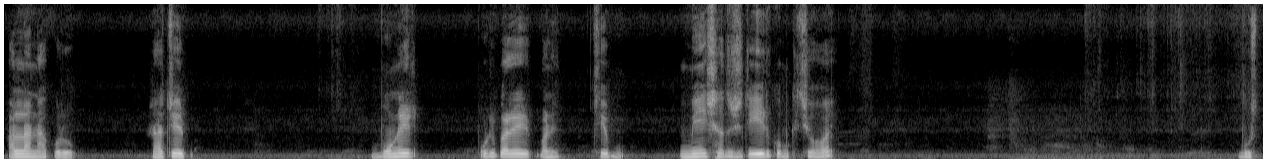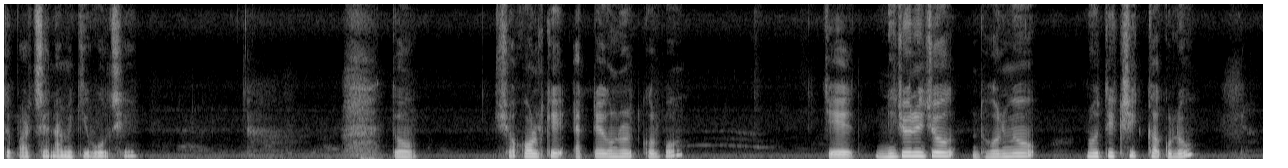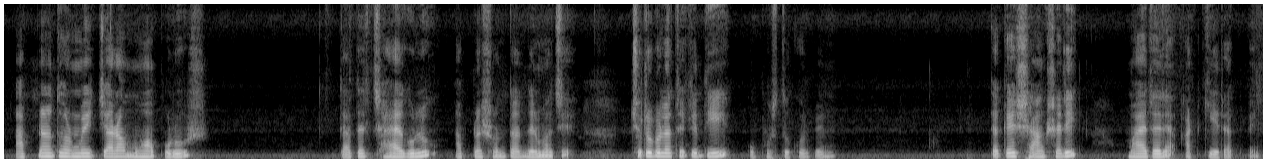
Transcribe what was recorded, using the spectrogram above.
আল্লাহ না করুক, রাজের বোনের পরিবারের মানে যে মেয়ের সাথে যদি এরকম কিছু হয়? বুঝতে পারছেন আমি কি বলছি? তো সকলকে একটাই অনুরোধ করব যে নিজ নিজ ধর্মীয় নৈতিক শিক্ষাগুলো আপনার ধর্মের যারা মহাপুরুষ, তাদের ছায়াগুলো আপনার সন্তানদের মাঝে ছোটবেলা থেকে দিয়ে অভ্যস্ত করবেন। তাকে সাংসারিক মায়াজালে আটকিয়ে রাখবেন।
